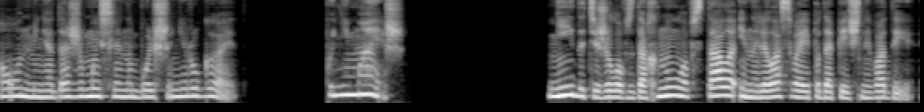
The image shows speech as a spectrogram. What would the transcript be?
а он меня даже мысленно больше не ругает. Понимаешь? Нида тяжело вздохнула, встала и налила своей подопечной воды.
